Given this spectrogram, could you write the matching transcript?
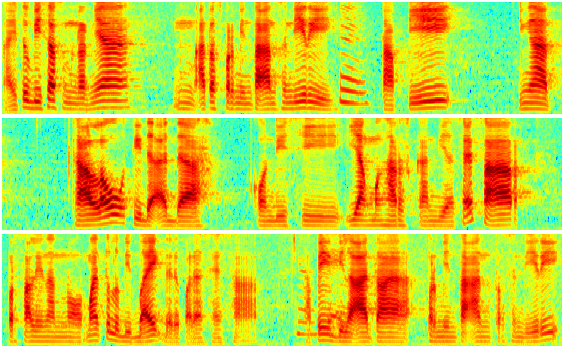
Nah, itu bisa sebenarnya hmm, atas permintaan sendiri. Hmm. Tapi ingat, kalau tidak ada kondisi yang mengharuskan dia sesar, persalinan normal itu lebih baik daripada sesar. Tapi Oke. bila ada permintaan tersendiri,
